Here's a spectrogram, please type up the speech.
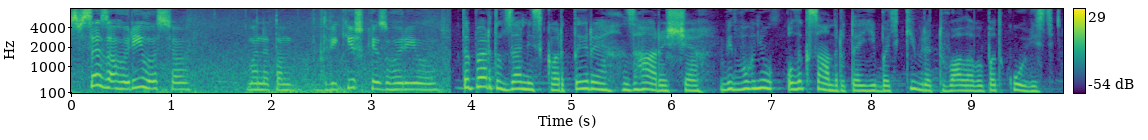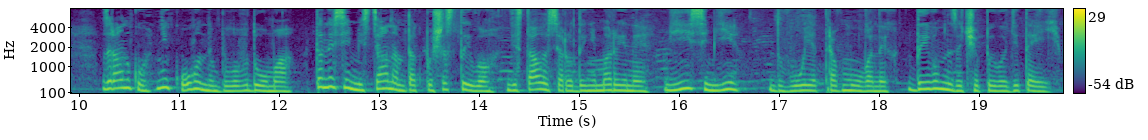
Все загорілося. У мене там дві кішки згоріли. Тепер тут замість квартири згарище. Від вогню Олександру та її батьків рятувала випадковість. Зранку нікого не було вдома. Та не всім містянам так пощастило. Дісталося родині Марини. В її сім'ї двоє травмованих. Дивом не зачепило дітей.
